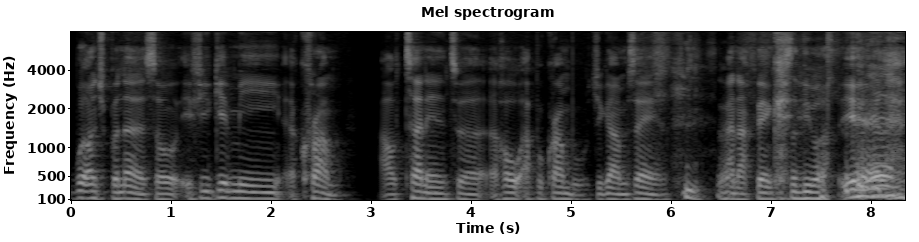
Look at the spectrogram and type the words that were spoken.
we're entrepreneurs, so if you give me a crumb, I'll turn it into a, a whole apple crumble. Do you get what I'm saying? and I think It's a new one. yeah,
